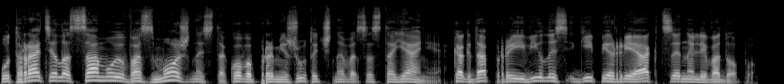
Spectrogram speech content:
Утратила самую возможность такого промежуточного состояния, когда проявилась гиперреакция на леводопу.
